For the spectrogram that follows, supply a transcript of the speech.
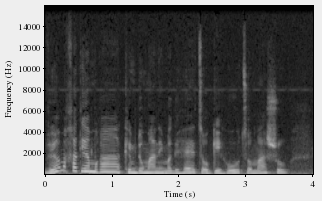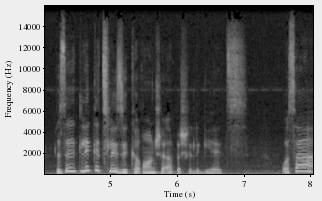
ויום אחד היא אמרה, כמדומני מגהץ או גיהוץ או משהו, וזה הדליק אצלי זיכרון שאבא שלי גיהץ. הוא עשה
